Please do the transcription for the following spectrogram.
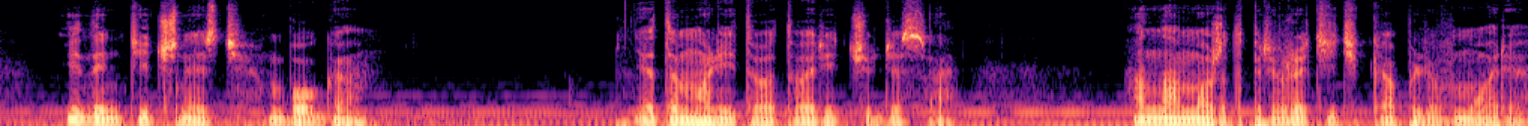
– идентичность Бога. Эта молитва творит чудеса. Она может превратить каплю в море.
